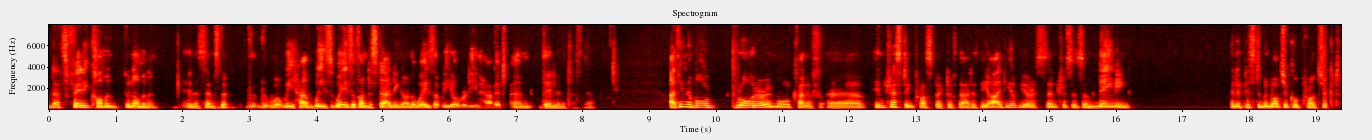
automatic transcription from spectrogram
that's fairly common phenomenon in a sense that the, the, what we have ways ways of understanding are the ways that we already inhabit, and they limit us. Yeah. I think the more broader and more kind of uh, interesting prospect of that is the idea of Eurocentrism naming an epistemological project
